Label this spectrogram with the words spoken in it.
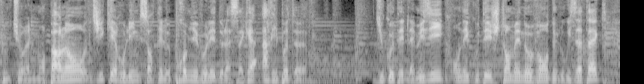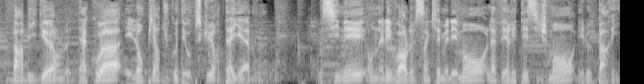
Culturellement parlant, J.K. Rowling sortait le premier volet de la saga Harry Potter. Du côté de la musique, on écoutait Je t'emmène au vent de Louise Attack, Barbie Girl d'Aqua et l'Empire du côté obscur d'Ayam. Au ciné, on allait voir le cinquième élément, La vérité si je mens et le pari.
